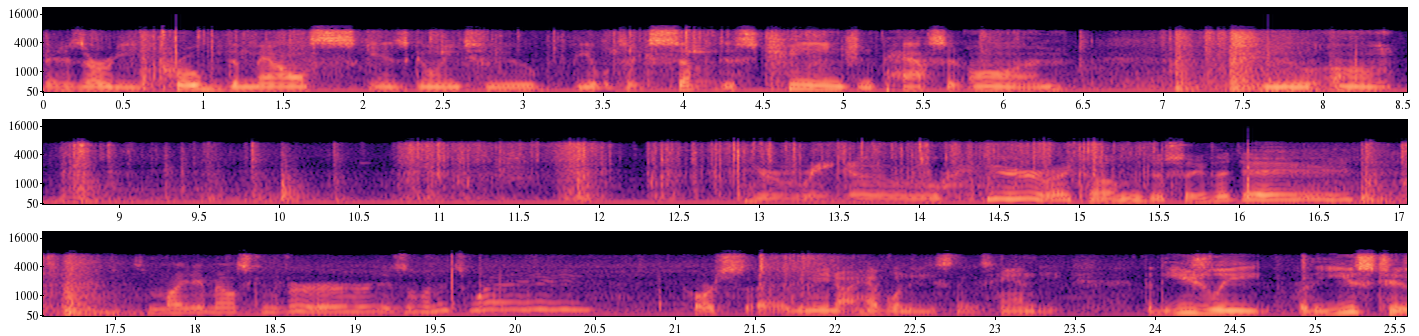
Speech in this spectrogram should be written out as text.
that has already probed the mouse is going to be able to accept this change and pass it on to um, here we go. Here I come to save the day. This mighty mouse converter is on its way of course uh, you may not have one of these things handy but they usually or they used to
